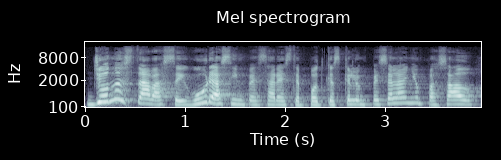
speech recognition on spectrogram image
Yo no estaba segura sin empezar este podcast, que lo empecé el año pasado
